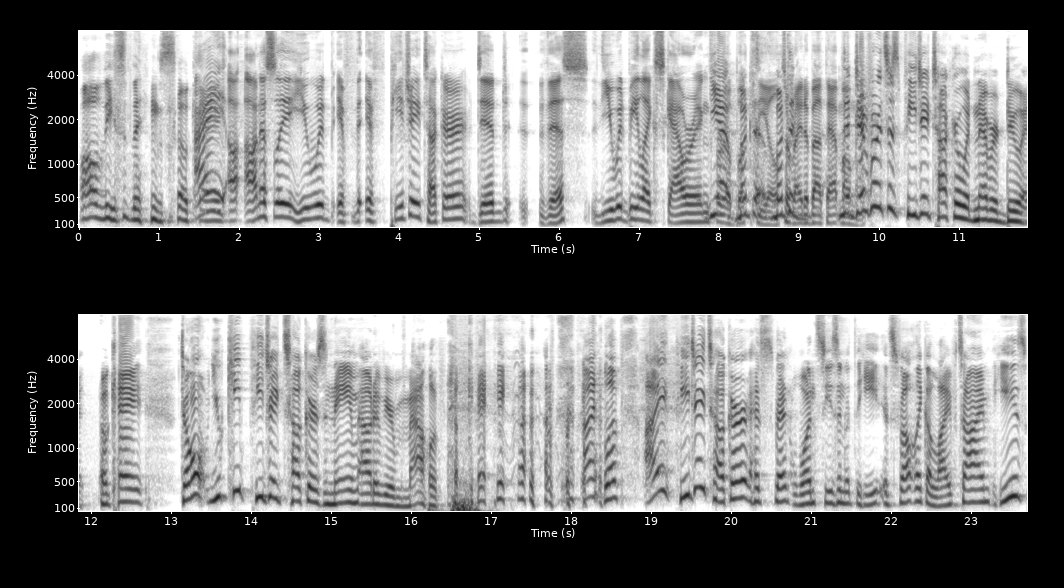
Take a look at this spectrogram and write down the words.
all these things. Okay, I uh, honestly, you would if if PJ Tucker did this, you would be like scouring for a book the- deal to the- write about that Moment. The difference is PJ Tucker would never do it. Okay. Don't you keep PJ Tucker's name out of your mouth, okay? I love I PJ Tucker has spent one season with the Heat. It's felt like a lifetime. He's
